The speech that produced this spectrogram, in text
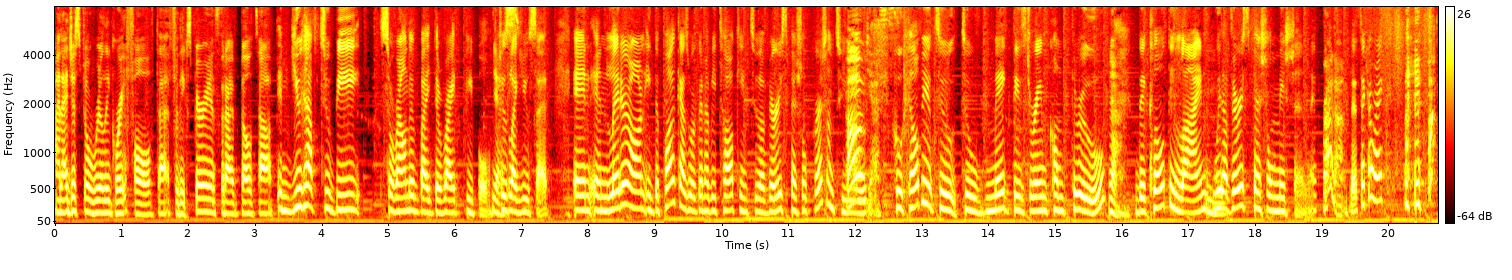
And I just feel really grateful that for the experience that I've built up. and you have to be surrounded by the right people Yes. just like you said and and later on in the podcast we're going to be talking to a very special person to you Oh, yes. who help you to to make this dream come through Yeah. Mm-hmm. the clothing line with a very special mission Right on. let's take a break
